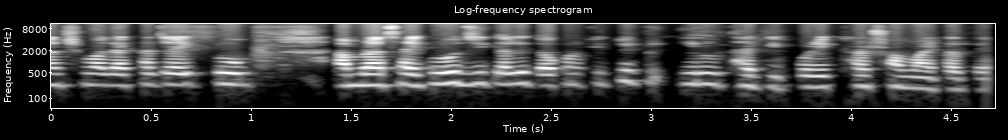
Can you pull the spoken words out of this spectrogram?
অনেক সময় দেখা যায় একটু আমরা সাইকোলজিক্যালি তখন কিন্তু একটু ইল থাকি পরীক্ষার সময়টাতে।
